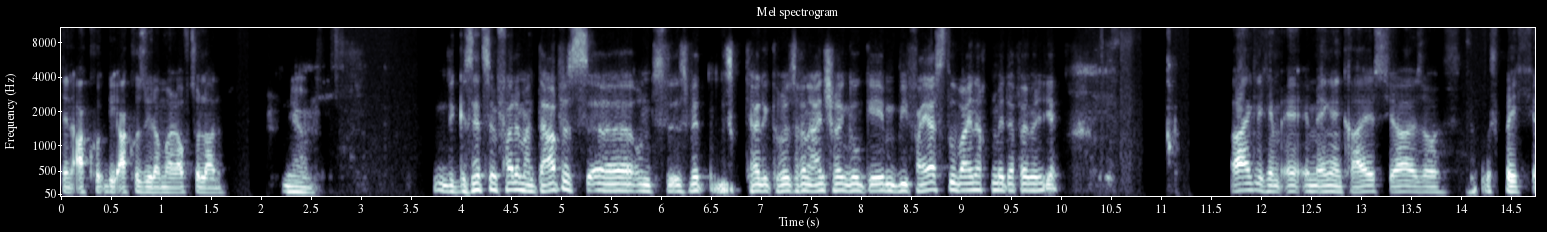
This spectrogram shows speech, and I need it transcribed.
den Akku, die Akkus wieder mal aufzuladen. Ja. Gesetz im Falle, man darf es äh, und es wird keine größeren Einschränkungen geben. Wie feierst du Weihnachten mit der Familie? Eigentlich im, äh, im engen Kreis, ja. Also sprich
